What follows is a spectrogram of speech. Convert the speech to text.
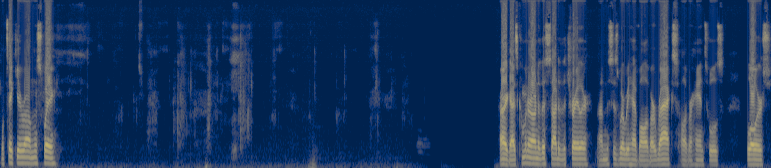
We'll take you around this way. Alright guys, coming around to this side of the trailer, um, this is where we have all of our racks, all of our hand tools, blowers.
